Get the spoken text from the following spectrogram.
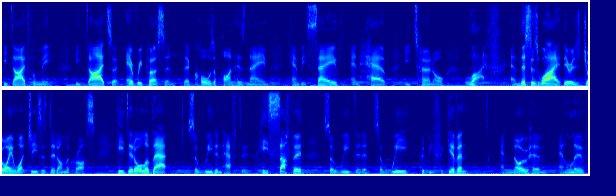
He died for me. He died so every person that calls upon his name can be saved and have eternal life. And this is why there is joy in what Jesus did on the cross. He did all of that so we didn't have to. He suffered so we didn't, so we could be forgiven and know Him and live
